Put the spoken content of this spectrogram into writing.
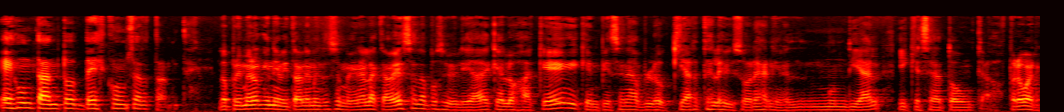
es un tanto desconcertante. Lo primero que inevitablemente se me viene a la cabeza es la posibilidad de que los hackeen y que empiecen a bloquear televisores a nivel mundial y que sea todo un caos. Pero bueno,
